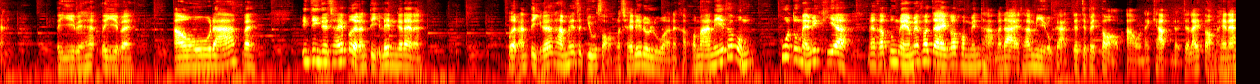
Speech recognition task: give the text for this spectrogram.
อะตีไปฮะตีไป เอาดาร์กไป จริง ๆ จะใช้เปิดอันติเล่นก็ได้นะ เปิดอันติก็จะทำให้สกิล2เราใช้ได้รัวๆนะครับ ประมาณนี้ถ้าผมพูดตรงไหนไม่เคลียร์นะครับ ตรงไหนไม่เข้าใจก็คอมเมนต์ถามมาได้ ถ้ามีโอกาสก็จะไปตอบเอานะครับ เดี๋ยวจะไล่ตอบให้นะ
